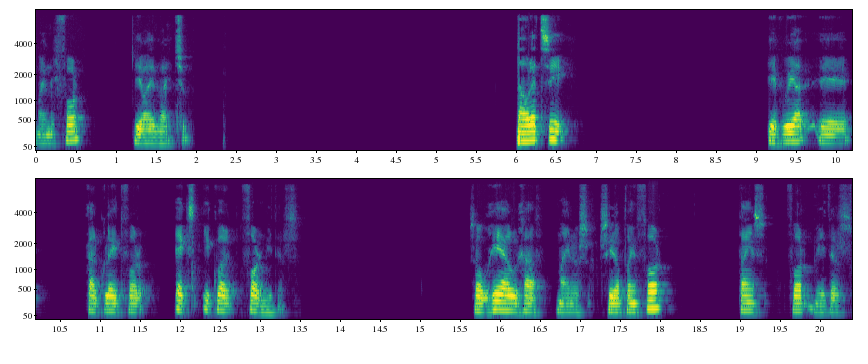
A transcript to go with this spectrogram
minus 4 divided by 2. Now let's see if we uh, calculate for x equal 4 meters. So here we have minus 0.4 times 4 meters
